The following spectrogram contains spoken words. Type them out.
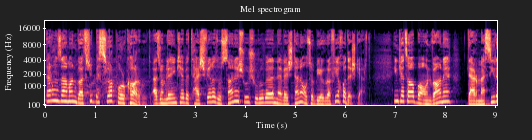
در اون زمان گاتری بسیار پرکار بود از جمله اینکه به تشویق دوستانش او شروع به نوشتن اتوبیوگرافی خودش کرد این کتاب با عنوان در مسیر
